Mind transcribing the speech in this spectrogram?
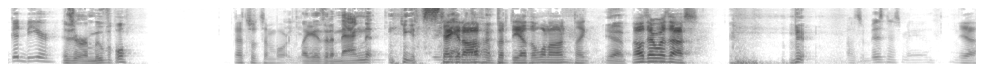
good beer. Is it removable? That's what's important. Like, is it a magnet? you can Take snap it off and put the other one on. Like, Yeah. oh, they're with us. I was a businessman. Yeah.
